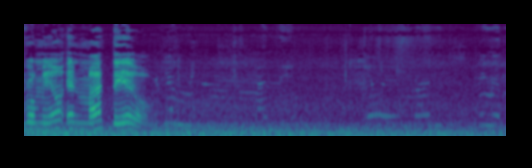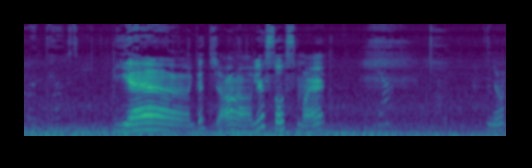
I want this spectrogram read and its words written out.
Romeo and mateo yeah good job you're so smart Yeah. Yep.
